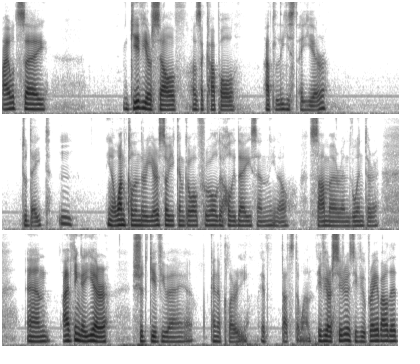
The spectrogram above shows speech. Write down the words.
I would say give yourself as a couple at least a year to date. Mm. You know, one calendar year so you can go through all the holidays and, you know, summer and winter. And I think a year should give you a, kind of clarity if that's the one. If you are serious, if you pray about it,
